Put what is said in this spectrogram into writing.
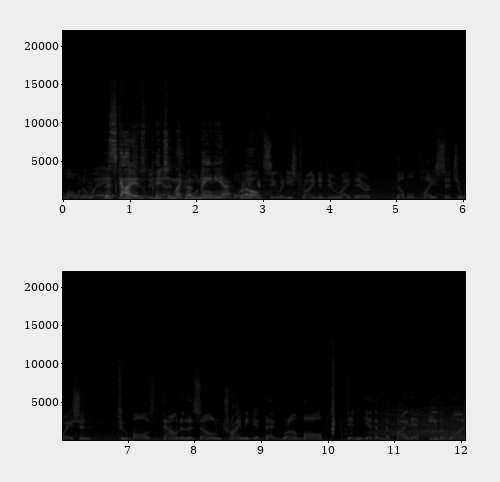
Low and away. This guy is pitching like a 2-0. maniac, Well, bro. you can see what he's trying to do right there. Double play situation, two balls down in the zone, trying to get that ground ball. Didn't get him to bite at either one.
